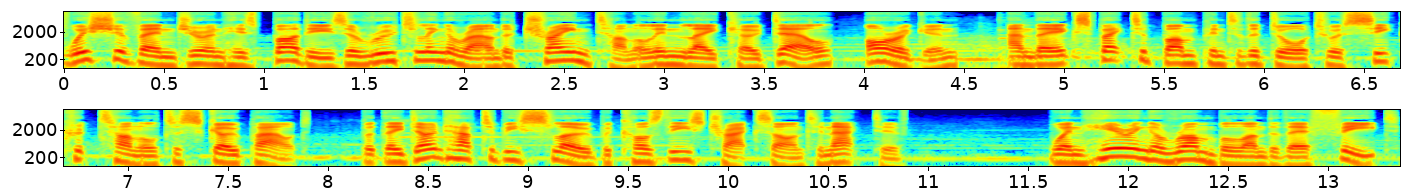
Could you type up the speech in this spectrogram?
Wish Avenger and his buddies are rootling around a train tunnel in Lake Odell, Oregon, and they expect to bump into the door to a secret tunnel to scope out, but they don't have to be slow because these tracks aren't inactive. When hearing a rumble under their feet,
